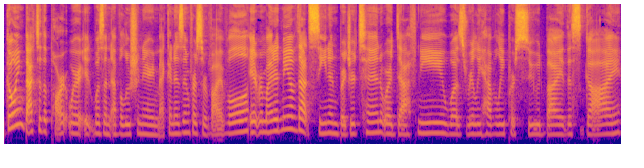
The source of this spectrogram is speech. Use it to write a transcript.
Going back to the part where it was an evolutionary mechanism for survival, it reminded me of that scene in Bridgerton where Daphne was really heavily pursued by this guy.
